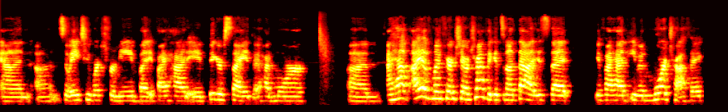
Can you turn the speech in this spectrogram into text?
and um, so A2 works for me. But if I had a bigger site that had more, um, I have I have my fair share of traffic. It's not that. It's that if I had even more traffic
